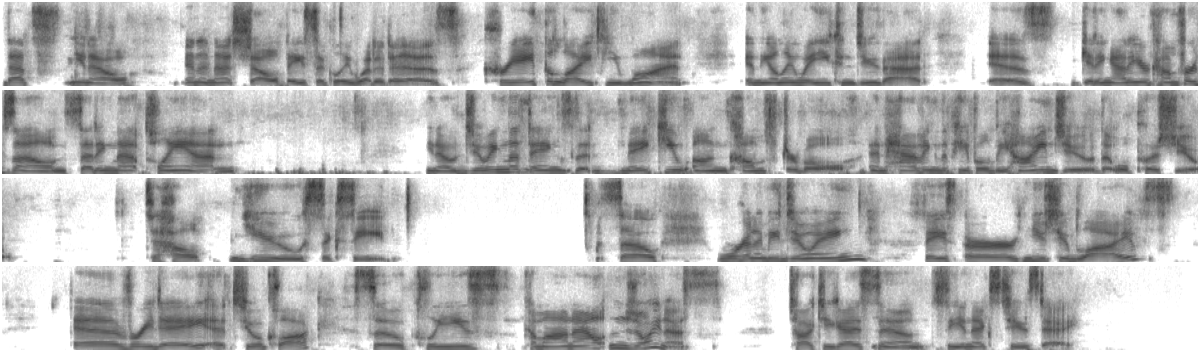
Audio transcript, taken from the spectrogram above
That's, you know, in a nutshell, basically what it is. Create the life you want. And the only way you can do that is getting out of your comfort zone, setting that plan, you know, doing the things that make you uncomfortable and having the people behind you that will push you to help you succeed. So we're going to be doing face or YouTube lives every day at two o'clock. So please come on out and join us. Talk to you guys soon. See you next Tuesday.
